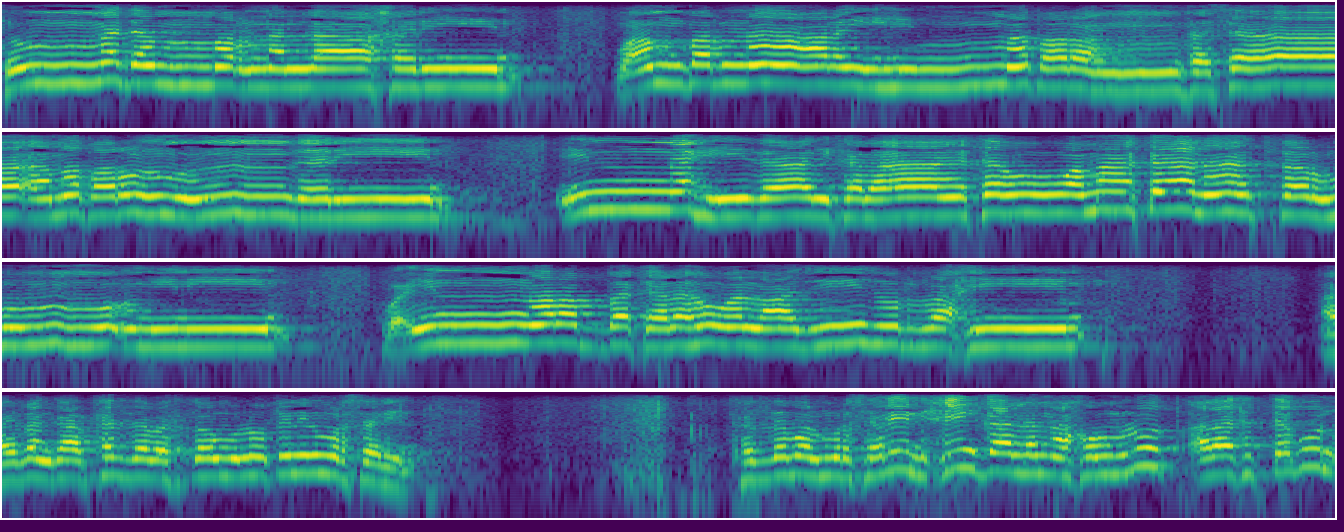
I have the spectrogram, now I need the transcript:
ثم دمرنا الآخرين وأمطرنا عليهم مطرا فساء مطر المنذرين. إن في ذلك لآية وما كان أكثرهم مؤمنين وإن ربك لهو العزيز الرحيم. أيضا قال كذبت قوم لوط المرسلين. كذبوا المرسلين. حين قال لهم أخوهم لوط ألا تتقون؟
